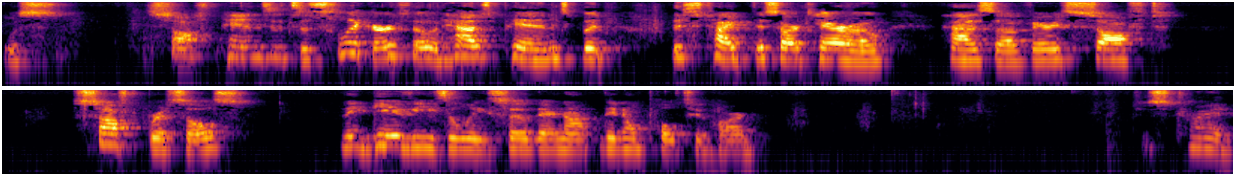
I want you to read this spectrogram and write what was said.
with soft pins. It's a slicker, so it has pins, but this type, this Artero, has a very soft, soft bristles. They give easily, so they're not, they don't pull too hard. Just try and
